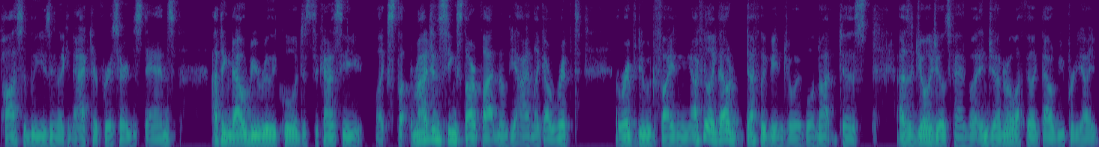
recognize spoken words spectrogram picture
possibly using like an actor for a certain stance. I think that would be really cool just to kind of see like st- imagine seeing Star Platinum behind like a ripped a ripped dude fighting. I feel like that would definitely be enjoyable, not just as a JoJo's fan, but in general, I feel like that would be pretty hype.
